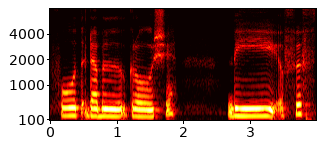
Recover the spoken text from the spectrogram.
fourth double crochet the fifth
